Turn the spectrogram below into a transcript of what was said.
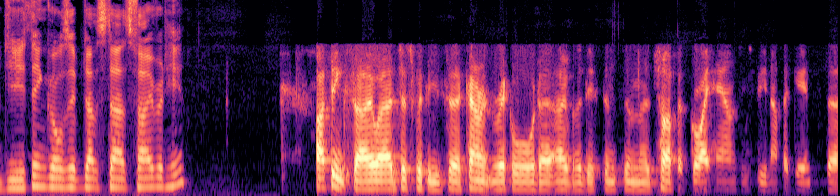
Do you think all zipped up starts favourite here? I think so. Uh, just with his uh, current record uh, over the distance and the type of greyhounds he's been up against, uh,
